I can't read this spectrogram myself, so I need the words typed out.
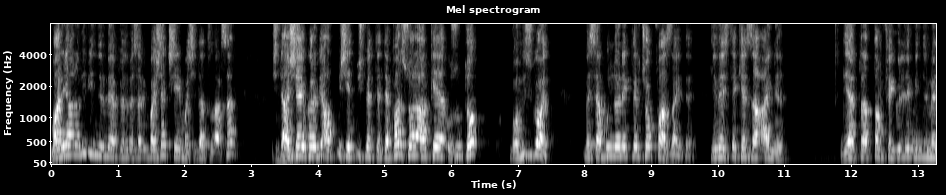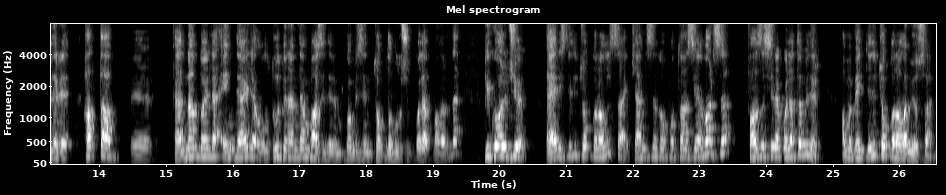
Mariano bir bindirme yapıyordu mesela bir Başakşehir maçında hatırlarsan. İşte aşağı yukarı bir 60-70 metre depar sonra arkaya uzun top Gomez gol. Mesela bunun örnekleri çok fazlaydı. Lines de keza aynı. Diğer taraftan Fegül'ün bindirmeleri hatta e, Fernando ile Endia ile olduğu dönemden bahsedelim Gomez'in topla buluşup gol atmalarında. Bir golcü eğer istediği topları alırsa kendisinde de o potansiyel varsa fazlasıyla gol atabilir. Ama beklediği topları alamıyorsa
